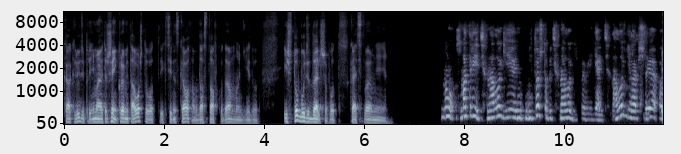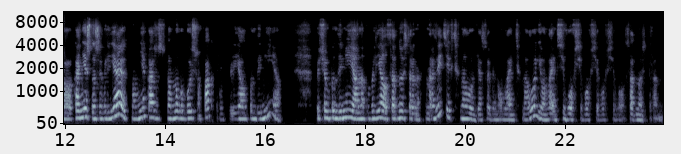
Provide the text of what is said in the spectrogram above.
как люди принимают решения, кроме того, что вот Екатерина сказала, там доставку, да, многие идут. И что будет дальше? Вот, Катя, твое мнение. Ну, смотри, технологии, не то чтобы технологии повлияли, технологии вообще, конечно же, влияют, но мне кажется, намного большим фактором повлияла пандемия, причем пандемия, она повлияла, с одной стороны, на развитие их технологий, особенно онлайн-технологий, онлайн всего-всего-всего-всего, с одной стороны.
